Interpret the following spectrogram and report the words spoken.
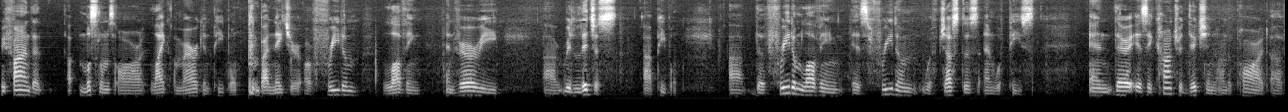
We find that uh, Muslims are, like American people by nature, are freedom loving and very uh, religious uh, people. Uh, the freedom loving is freedom with justice and with peace. And there is a contradiction on the part of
